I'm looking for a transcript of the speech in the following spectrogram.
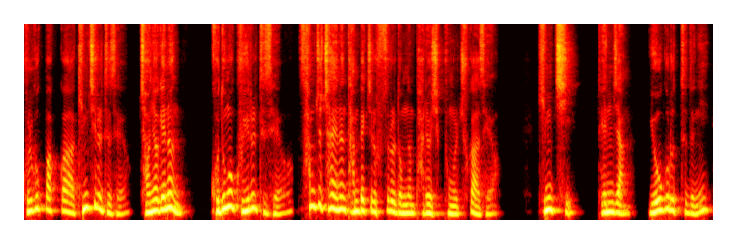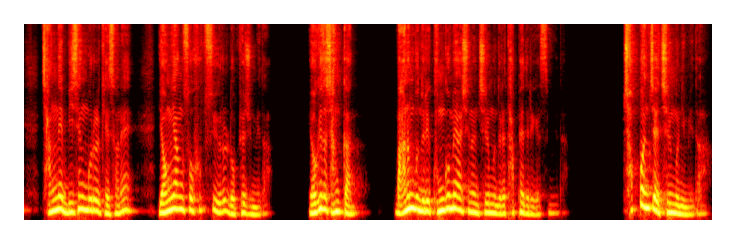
굴국밥과 김치를 드세요. 저녁에는 고등어 구이를 드세요. 3주 차에는 단백질 흡수를 돕는 발효식품을 추가하세요. 김치, 된장, 요구르트 등이 장내 미생물을 개선해 영양소 흡수율을 높여줍니다. 여기서 잠깐 많은 분들이 궁금해하시는 질문들에 답해드리겠습니다. 첫 번째 질문입니다.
